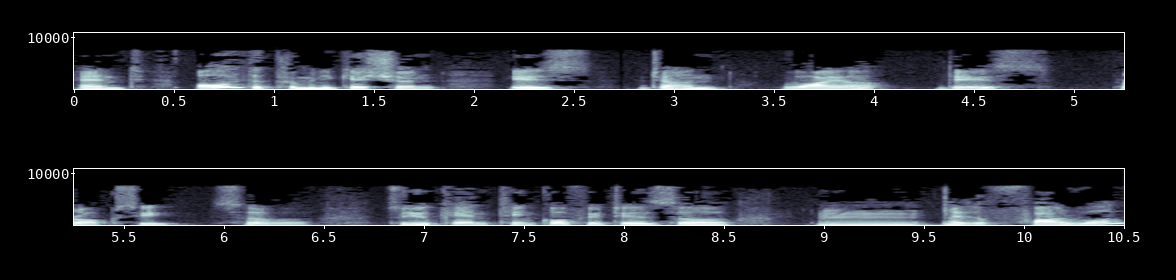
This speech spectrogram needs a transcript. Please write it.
And all the communication is done via this proxy server. So you can think of it as a um, as a firewall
